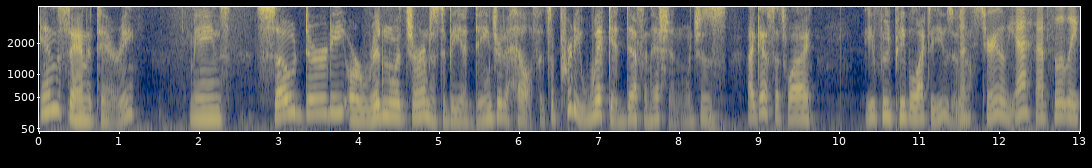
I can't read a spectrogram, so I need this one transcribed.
insanitary means so dirty or ridden with germs as to be a danger to health. It's a pretty wicked definition, which is, I guess, that's why you food people like to use it. huh? That's true. Yes, absolutely.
